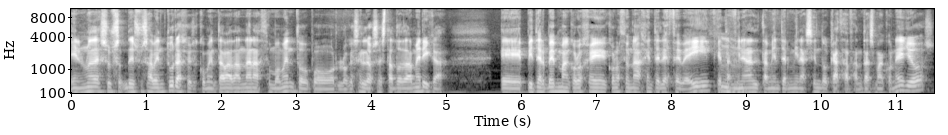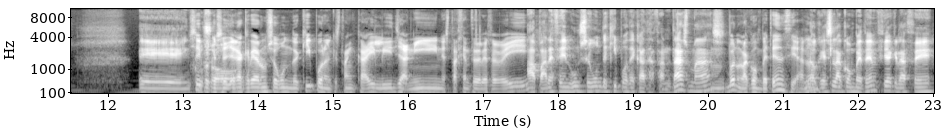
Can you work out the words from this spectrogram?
en una de sus, de sus aventuras que os comentaba Dandan hace un momento, por lo que es en los Estados de América, eh, Peter Beckman conoce, conoce a un agente del FBI que al final también termina siendo cazafantasma con ellos. Eh, Sí, porque se llega a crear un segundo equipo en el que están Kylie, Janine, esta gente del FBI. aparece en un segundo equipo de cazafantasmas. Mm, Bueno, la competencia, ¿no? Lo que es la competencia que le hace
